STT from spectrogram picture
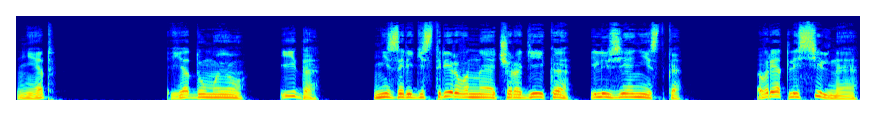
«Нет». «Я думаю, Ида, незарегистрированная чародейка-иллюзионистка. Вряд ли сильная,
